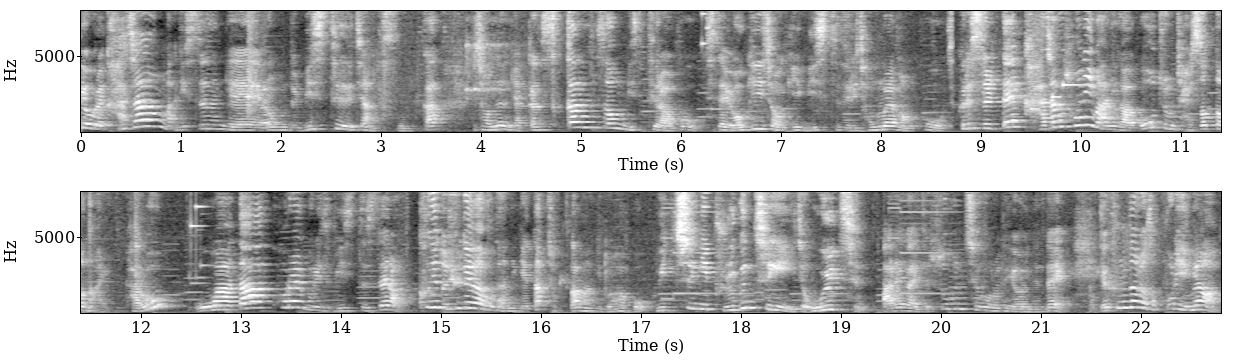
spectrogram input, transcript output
겨울에 가장 많이 쓰는 게 여러분들 미스트지 않겠습니까? 저는 약간 습관성 미스트라고 진짜 여기저기 미스트들이 정말 많고 그랬을 때 가장 손이 많이 가고 좀 잘 썼던 아이 바로 오하다 코랄 브리즈 미스트 세럼. 크기도 휴대하고 다니기에 딱 적당하기도 하고 위층이 붉은 층이 이제 오일층 아래가 이제 수분층으로 되어 있는데 흔들어서 뿌리면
